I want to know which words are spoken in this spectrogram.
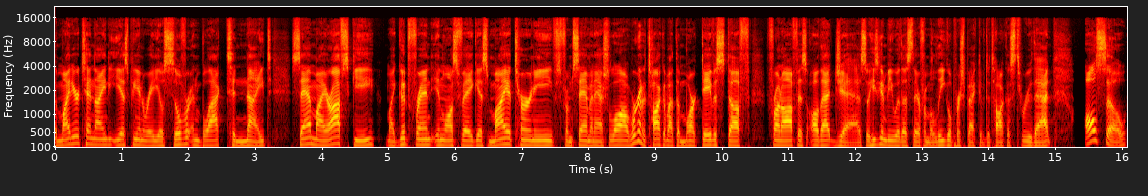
the Mightier 1090 ESPN Radio Silver and Black tonight. Sam Mirejovsky, my good friend in Las Vegas, my attorney from Sam and Ash Law. We're going to talk about the Mark Davis stuff, front office, all that jazz. So he's going to be with us there from a legal perspective to talk us through that. Also,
